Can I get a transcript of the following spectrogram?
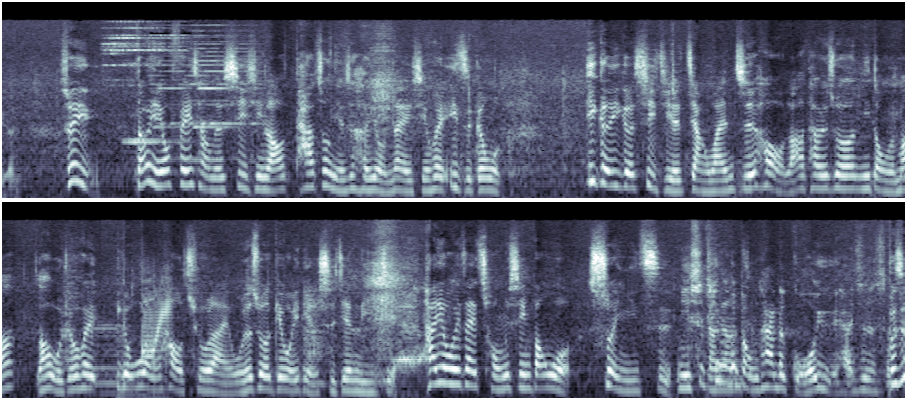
员，所以导演又非常的细心，然后他重点是很有耐心，会一直跟我一个一个细节讲完之后，然后他会说你懂了吗？然后我就会一个问号出来，我就说给我一点时间理解，他又会再重新帮我顺一次。你是听不懂他的国语还是什么？不是，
